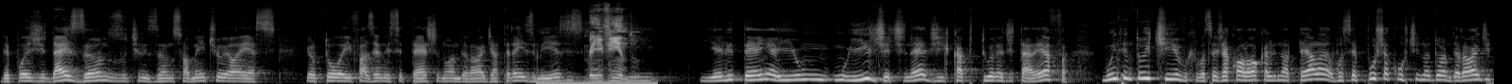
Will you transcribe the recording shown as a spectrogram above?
depois de dez anos utilizando somente o iOS. Eu estou aí fazendo esse teste no Android há três meses. Bem-vindo. E ele tem aí um, um, widget né, de captura de tarefa muito intuitivo, que você já coloca ali na tela, você puxa a cortina do Android,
